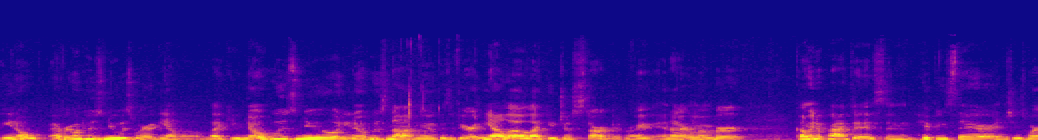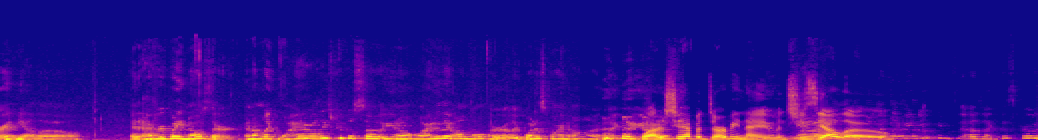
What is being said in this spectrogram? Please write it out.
you know everyone who's new is wearing yellow. Like you know who's new and you know who's not new because if you're in yellow, like you just started, right? And I Uh-huh. remember coming to practice and Hippie's there and she's wearing yellow. And everybody knows her, and I'm like, why are all these people so, you know, why do they all know her? Like, what is going on? Like, Why does she have a derby name and she's Yeah. yellow? Like, and you can, I was like, this girl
